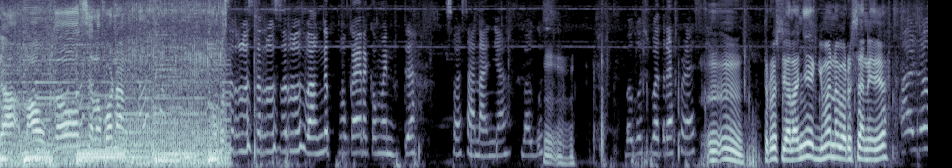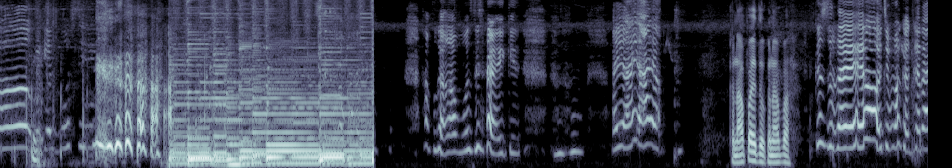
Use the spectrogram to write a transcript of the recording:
Ya mau ke Selobonang. Seru seru seru banget pokoknya rekomend dah suasananya bagus Mm-mm. bagus buat refresh Mm-mm. Terus jalannya gimana barusan itu ya? aduh bikin pusing aku gak ngapusin lagi ayo ayo ayo Kenapa itu? Kenapa? Keseleo cuma gara-gara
